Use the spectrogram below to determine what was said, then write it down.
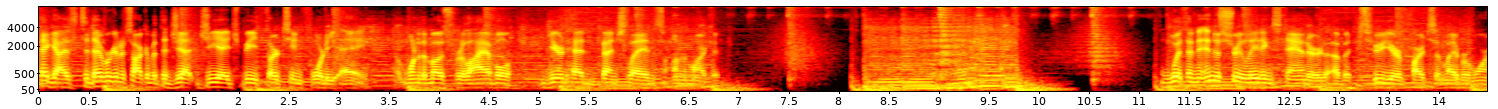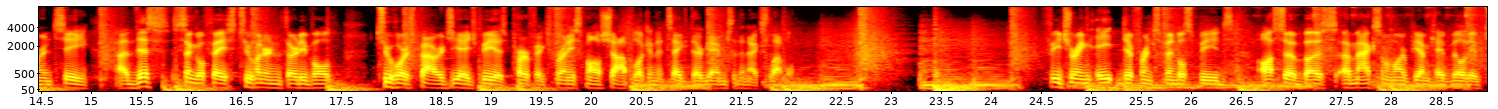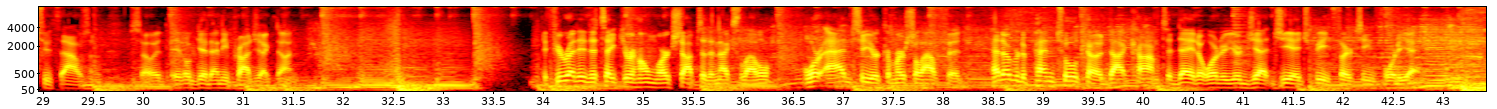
Hey guys, today we're going to talk about the Jet GHB 1340A, one of the most reliable geared head bench lathes on the market. With an industry-leading standard of a two-year parts and labor warranty, uh, this single-phase 230 volt, two horsepower GHB is perfect for any small shop looking to take their game to the next level featuring eight different spindle speeds. Also boasts a maximum RPM capability of 2,000, so it, it'll get any project done. If you're ready to take your home workshop to the next level or add to your commercial outfit, head over to penntoolco.com today to order your Jet GHB 1340A.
